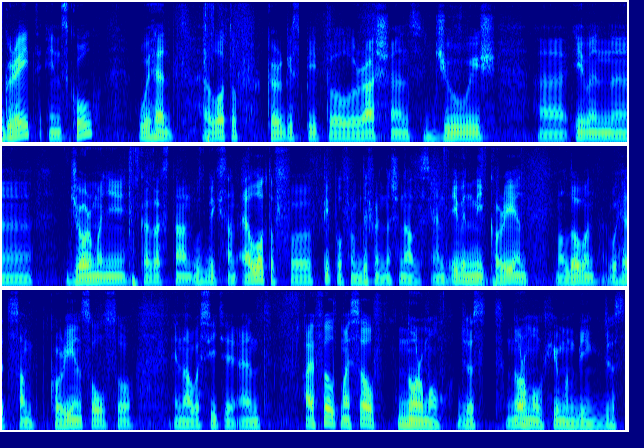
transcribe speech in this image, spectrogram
grade in school, we had a lot of Kyrgyz people, Russians, Jewish, uh, even uh, Germany, Kazakhstan, Uzbekistan, a lot of uh, people from different nationalities, and even me, Korean, Moldovan, we had some Koreans also in our city, and I felt myself normal, just normal human being, just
